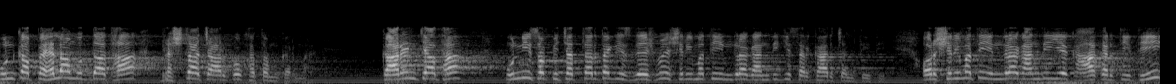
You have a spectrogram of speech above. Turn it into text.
उनका पहला मुद्दा था भ्रष्टाचार को खत्म करना है। कारण क्या था? 1975 तक इस देश में श्रीमती इंदिरा गांधी की सरकार चलती थी और श्रीमती इंदिरा गांधी ये कहा करती थी,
